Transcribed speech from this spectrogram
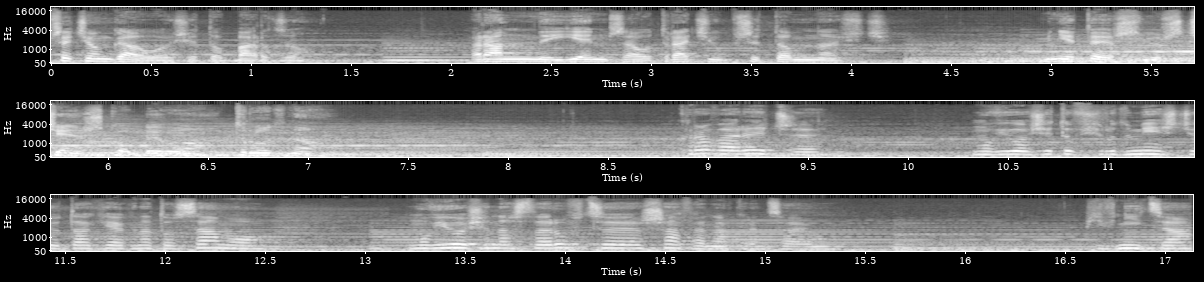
Przeciągało się to bardzo. Ranny jęczał, tracił przytomność. Mnie też już ciężko było, trudno. Krowa ryczy. Mówiło się tu w śródmieściu tak jak na to samo. Mówiło się na starówce, szafę nakręcają. Piwnica,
